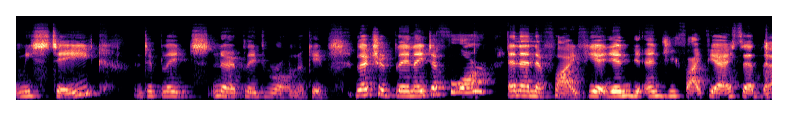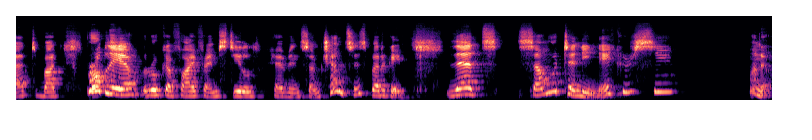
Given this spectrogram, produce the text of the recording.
mistake. And I played, no, I played wrong, okay. Black should play knight f4 and then f5, yeah, and, and g5, yeah, I said that. But probably uh, rook f5, I'm still having some chances, but okay. That's somewhat an inaccuracy. Oh no,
